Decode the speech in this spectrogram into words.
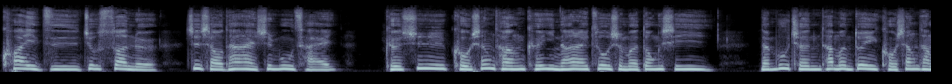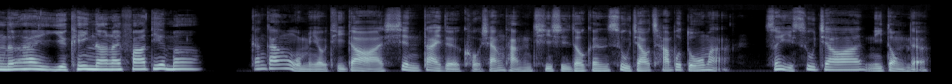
筷子就算了，至少它还是木材。可是口香糖可以拿来做什么东西？难不成他们对口香糖的爱也可以拿来发电吗？刚刚我们有提到啊，现代的口香糖其实都跟塑胶差不多嘛，所以塑胶啊，你懂的，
